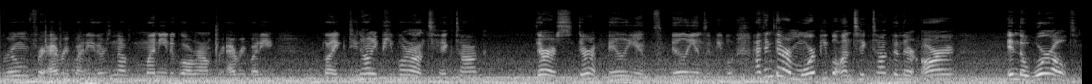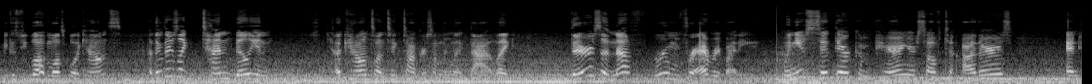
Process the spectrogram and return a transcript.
room for everybody. There's enough money to go around for everybody. Like, do you know how many people are on TikTok? There are there are billions, billions of people. I think there are more people on TikTok than there are in the world because people have multiple accounts. I think there's like 10 billion accounts on TikTok or something like that. Like, there's enough room for everybody. When you sit there comparing yourself to others, and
